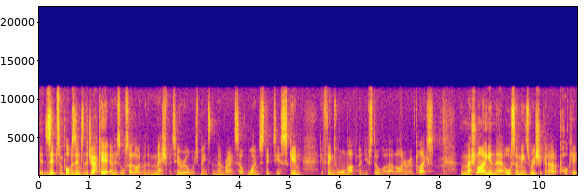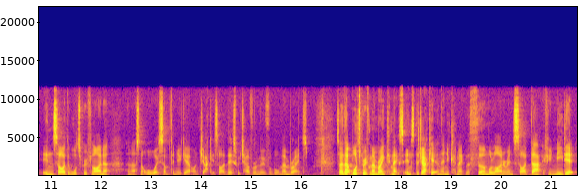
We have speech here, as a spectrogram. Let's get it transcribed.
It zips and poppers into the jacket and it's also lined with a mesh material, which means the membrane itself won't stick to your skin if things warm up and you've still got that liner in place. The mesh lining in there also means Richa could add a pocket inside the waterproof liner, and that's not always something you get on jackets like this, which have removable membranes. So that waterproof membrane connects into the jacket and then you connect the thermal liner inside that. If you need it,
